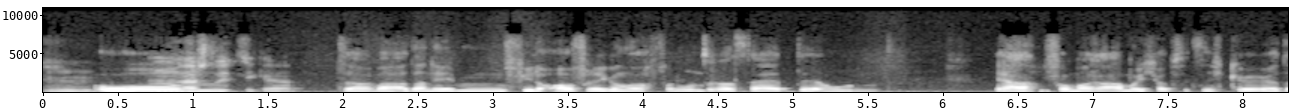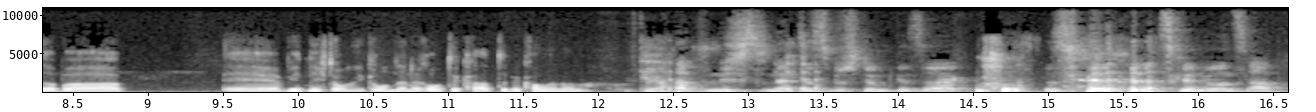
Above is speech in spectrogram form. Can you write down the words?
Mhm. Und ja, stritzig, ja. Da war dann eben viel Aufregung auch von unserer Seite und ja, vom Aramo, ich habe es jetzt nicht gehört, aber er wird nicht ohne Grund eine rote Karte bekommen haben. Er hat nichts Nettes bestimmt gesagt. Das, das, können wir uns ab,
